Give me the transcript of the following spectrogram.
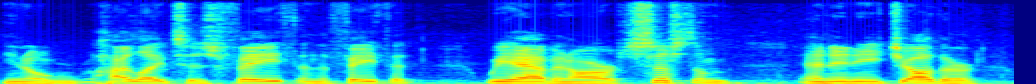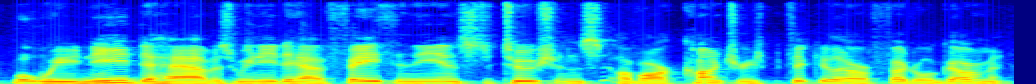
you know, highlights his faith and the faith that we have in our system and in each other. What we need to have is we need to have faith in the institutions of our countries, particularly our federal government.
